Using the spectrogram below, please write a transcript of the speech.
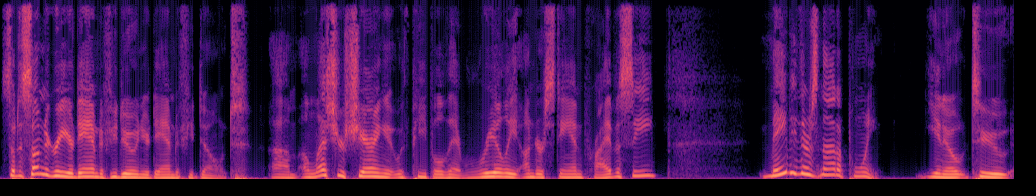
So to some degree, you're damned if you do, and you're damned if you don't. Um, unless you're sharing it with people that really understand privacy, maybe there's not a point you know, to,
